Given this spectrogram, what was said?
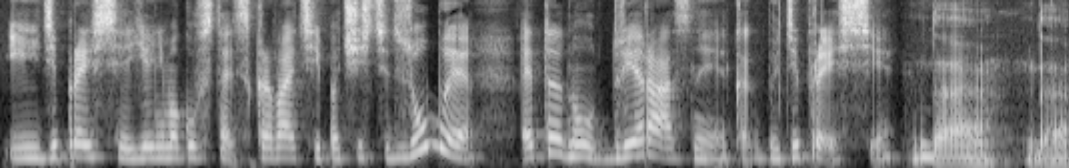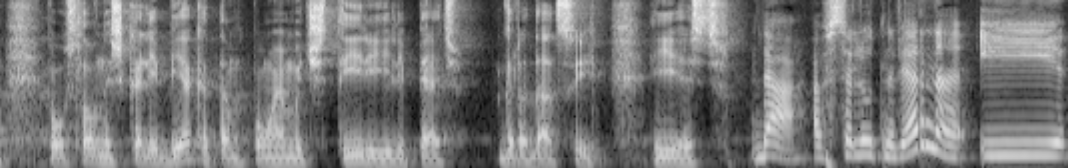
и депрессия, я не могу встать с кровати и почистить зубы, это, ну, две разные как бы депрессии. Да, да. По условной шкале Бека там, по-моему, 4 или 5 градаций есть. Да, абсолютно верно. И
